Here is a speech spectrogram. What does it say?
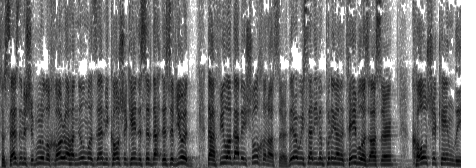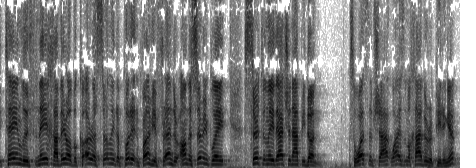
So says the Mishabura L'chora Hanil Mozeh Mikol Shekain the Siv Yud Da'afil Agabe Shulchan Aser. There we said even putting on the table is Aser. Kol Shekain Litain Lufnei Chavero B'Kara. Certainly to put it in front of your friend or on the serving plate. Certainly that should not be done. So what's the pshat? Why is the Mechaber repeating it?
